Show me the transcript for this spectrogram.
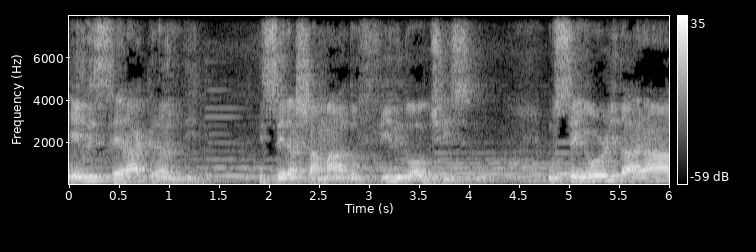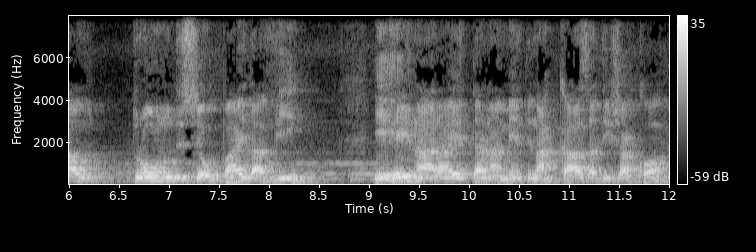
Ele será grande e será chamado Filho do Altíssimo. O Senhor lhe dará o trono de seu pai Davi e reinará eternamente na casa de Jacó,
